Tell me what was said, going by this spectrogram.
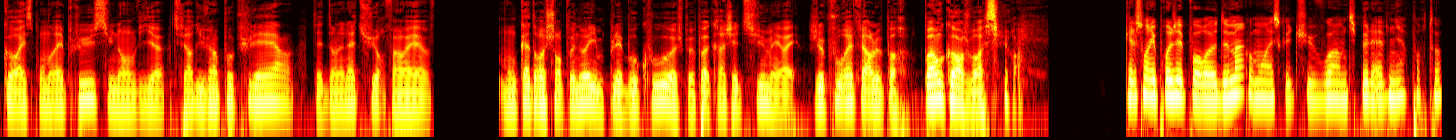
correspondraient plus, une envie euh, de faire du vin populaire, d'être dans la nature. Enfin ouais, mon cadre champenois, il me plaît beaucoup. Je peux pas cracher dessus, mais ouais, je pourrais faire le pas. Pas encore, je vous rassure. Quels sont les projets pour euh, demain? Comment est-ce que tu vois un petit peu l'avenir pour toi?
